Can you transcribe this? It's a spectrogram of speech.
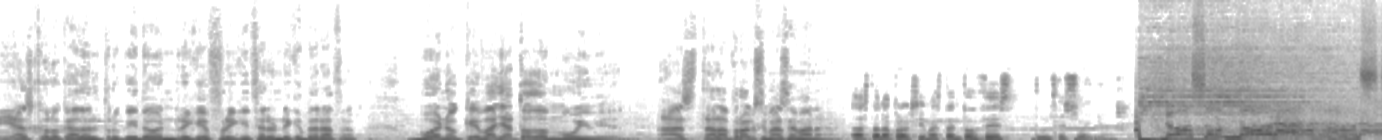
y has colocado el truquito Enrique Friquicero Enrique Pedraza. Bueno, que vaya todo muy bien. Hasta la próxima semana. Hasta la próxima. Hasta entonces, dulces sueños. No son horas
